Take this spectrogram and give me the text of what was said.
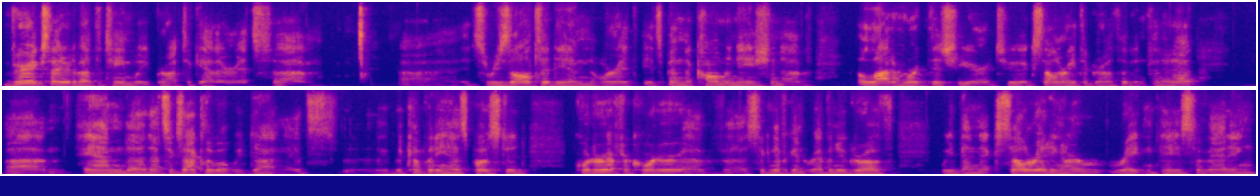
very excited about the team we brought together. It's, um, uh, it's resulted in, or it, has been the culmination of a lot of work this year to accelerate the growth of Infinidat. Um, and uh, that's exactly what we've done. It's The company has posted quarter after quarter of uh, significant revenue growth. We've been accelerating our rate and pace of adding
